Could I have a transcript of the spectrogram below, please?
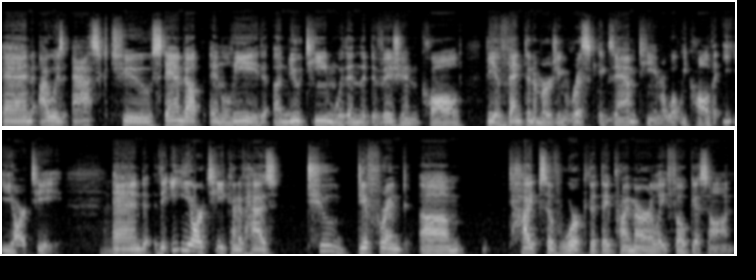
and I was asked to stand up and lead a new team within the division called the Event and Emerging Risk Exam Team, or what we call the EERT. Mm-hmm. And the EERT kind of has two different um, types of work that they primarily focus on.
